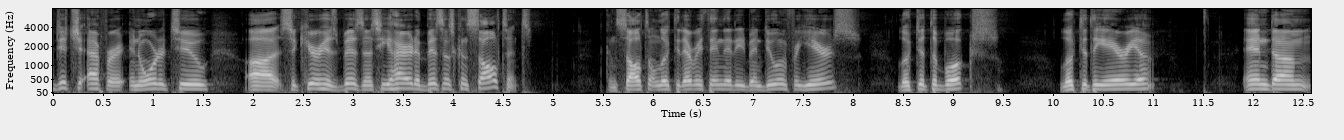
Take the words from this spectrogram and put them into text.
ditch effort, in order to uh, secure his business, he hired a business consultant. The consultant looked at everything that he'd been doing for years, looked at the books, looked at the area, and um,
